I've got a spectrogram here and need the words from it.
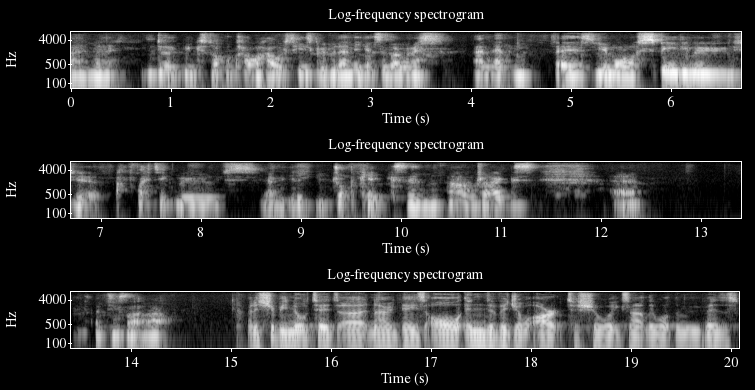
and uh, Dirk Big Stop, the powerhouse, he's good with them. He gets a bonus. And then there's your more speedy moves, your athletic moves, you know, your drop kicks and arm drags, uh, and things like that. And it should be noted uh, nowadays all individual art to show exactly what the move is.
